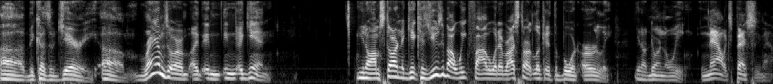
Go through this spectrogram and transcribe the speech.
uh, because of Jerry. Um, Rams are, uh, and, and again, you know, I'm starting to get because usually about week five or whatever, I start looking at the board early, you know, during the week. Now, especially now,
